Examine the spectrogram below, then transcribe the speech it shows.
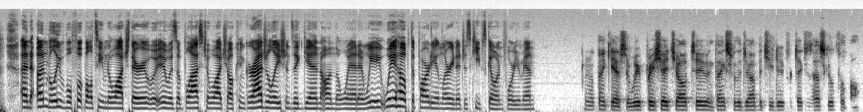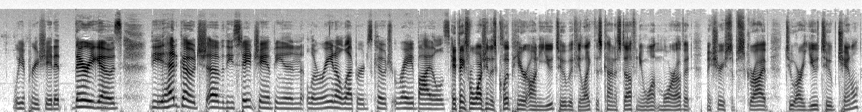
an unbelievable football team to watch. There, it, it, was a blast to watch y'all. Congratulations again on the win, and we we hope the party in Lorena just keeps going for you, man. Well, thank you, Ashley. We appreciate y'all too, and thanks for the job that you do for Texas high school football. We appreciate it. There he goes, the head coach of the state champion Lorena Leopards, Coach Ray Biles. Hey, thanks for watching this clip here on YouTube. If you like this kind of stuff and you want more of it, make sure you subscribe to our YouTube channel.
